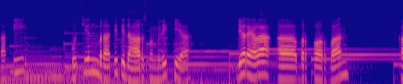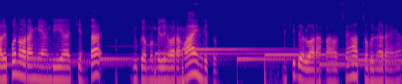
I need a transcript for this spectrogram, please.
Tapi bucin berarti tidak harus memiliki ya. Dia rela e, berkorban sekalipun orang yang dia cinta juga memilih orang lain gitu. Ini sih di luar akal sehat sebenarnya ya.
